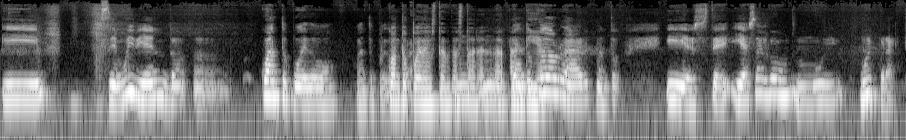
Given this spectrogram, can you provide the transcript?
y sé muy bien do- ah, cuánto puedo, cuánto puedo ¿Cuánto ahorrar. puede usted gastar al, al cuánto día? puedo ahorrar, cuánto y este y es algo muy muy práctico.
